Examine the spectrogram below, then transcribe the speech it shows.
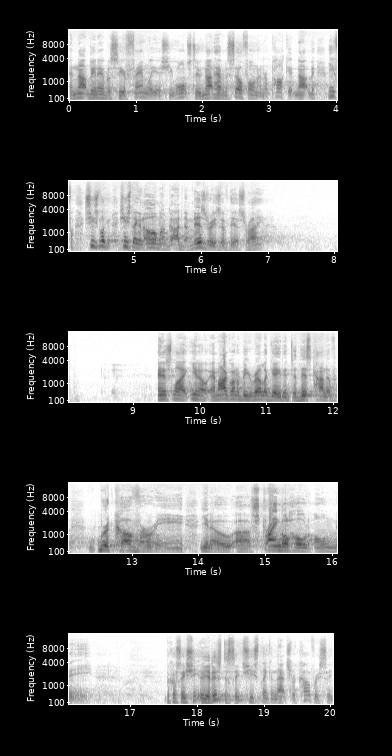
and not being able to see her family as she wants to, not having a cell phone in her pocket, not be, you, she's looking, she's thinking, oh my God, the miseries of this, right? And it's like, you know, am I going to be relegated to this kind of recovery, you know, uh, stranglehold on me? Because see, she, it is deceit. She's thinking that's recovery. See,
